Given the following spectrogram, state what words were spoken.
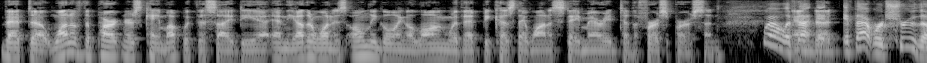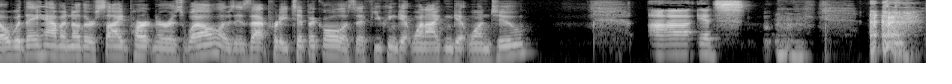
that uh, one of the partners came up with this idea, and the other one is only going along with it because they want to stay married to the first person. Well, if and, that uh, if that were true though, would they have another side partner as well? Is, is that pretty typical? As if you can get one, I can get one too. Uh, it's.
